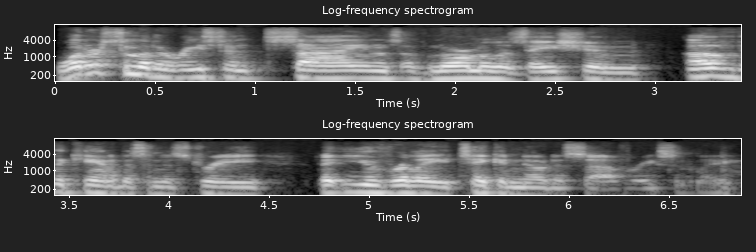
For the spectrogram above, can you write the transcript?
what are some of the recent signs of normalization of the cannabis industry that you've really taken notice of recently?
